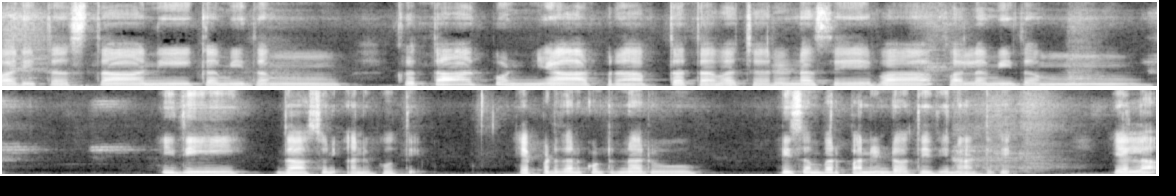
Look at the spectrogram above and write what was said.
పరితస్థానీకమిదం కృతాత్ పుణ్యాత్ ప్రాప్త తవ చరణసేవా ఫలమిదం ఇది దాసుని అనుభూతి ఎప్పటిదనుకుంటున్నారు? డిసెంబర్ పన్నెండవ తేదీ నాటిది. ఎలా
